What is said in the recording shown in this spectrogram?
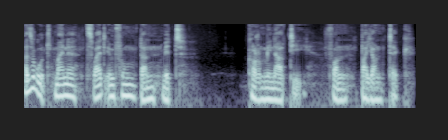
Also gut, meine Zweitimpfung dann mit Corminati von BioNTech.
